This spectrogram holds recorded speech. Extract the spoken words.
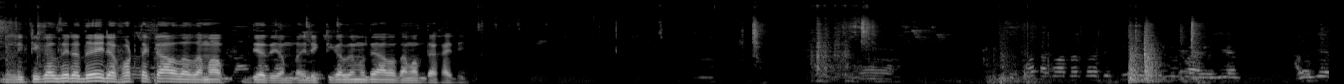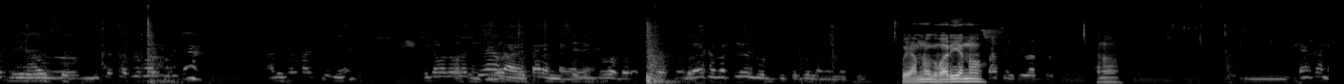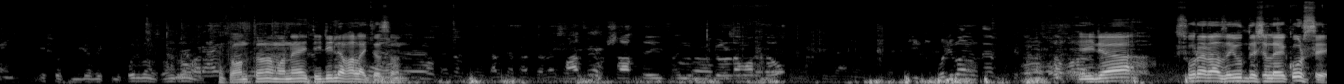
ইলেকট্রিক্যাল যেটা দেয় এটা প্রত্যেকটা আলাদা মাপ দিয়ে দিই আমরা। ইলেকট্রিক্যালের মধ্যে আলাদা মাপ দেখাই দিই। আমি যে কই আপনাকে বাড়ি এনো এনো যন্ত্রণা মানে টিডিলা দাও এইটা সোরা রাজা উদ্দেশ্যে লাগে করছে।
